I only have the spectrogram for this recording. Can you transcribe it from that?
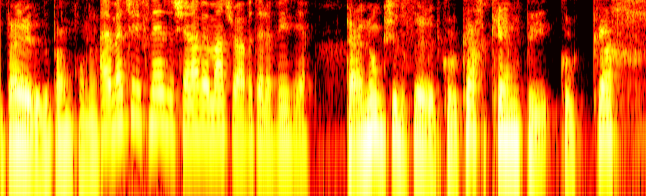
מתי ראית את זה פעם אחרונה? האמת שלפני איזה שנה ומשהו היה בטלוויזיה. תענוג של סרט, כל כך קמפי, כל כך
